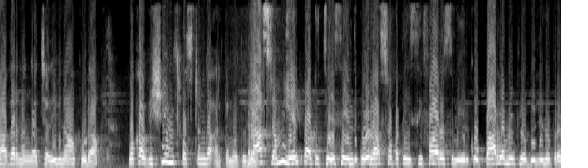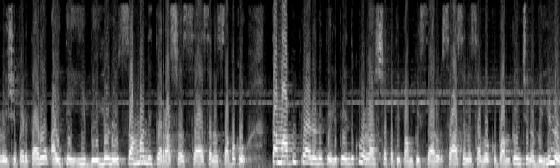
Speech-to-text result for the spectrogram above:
సాధారణంగా చదివినా కూడా ఒక విషయం స్పష్టంగా అర్థమవుతుంది. రాష్ట్రం ఏర్పాటు చేసేందుకు రాష్ట్రపతి సిఫారసు మేరకు పార్లమెంట్లో బిల్లును ప్రవేశపెడతారు. అయితే ఈ బిల్లును సంబంధిత రాష్ట్ర శాసనసభకు తమ అభిప్రాయాలను తెలిపేందుకు రాష్ట్రపతి పంపిస్తారు. శాసనసభకు పంపించిన బిల్లులో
